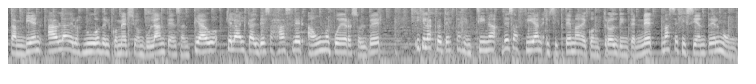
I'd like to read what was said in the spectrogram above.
También habla de los nudos del comercio ambulante en Santiago que la alcaldesa Hasler aún no puede resolver y que las protestas en China desafían el sistema de control de Internet más eficiente del mundo.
